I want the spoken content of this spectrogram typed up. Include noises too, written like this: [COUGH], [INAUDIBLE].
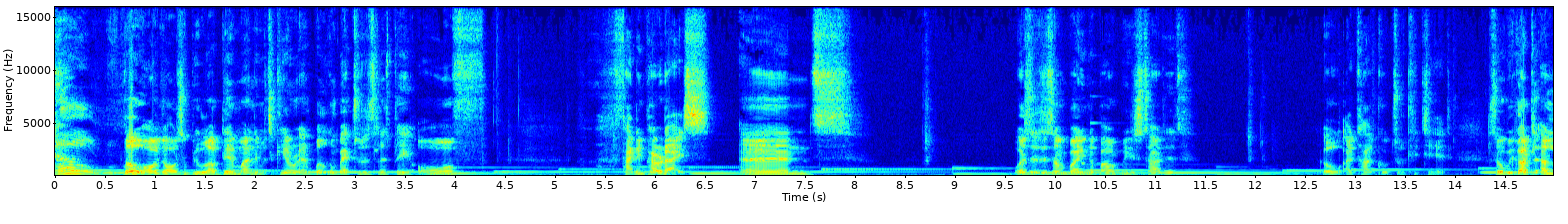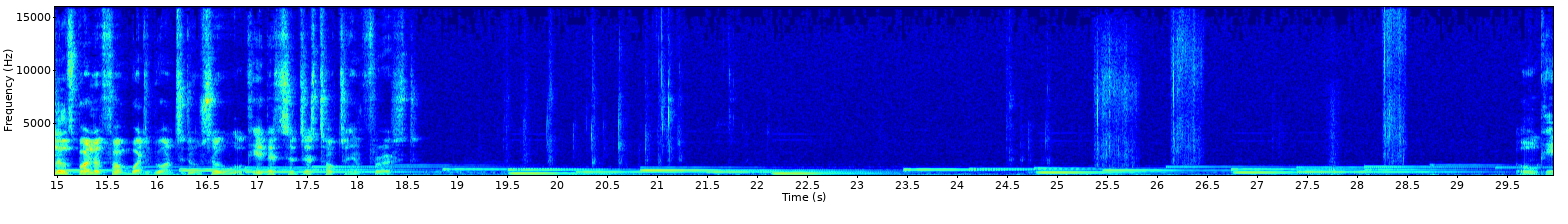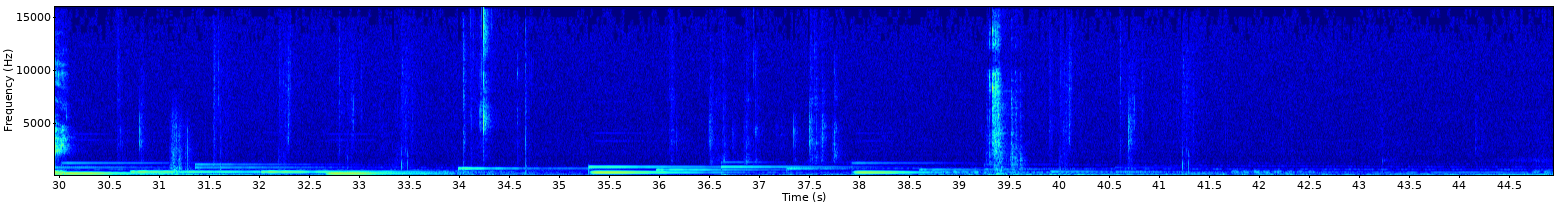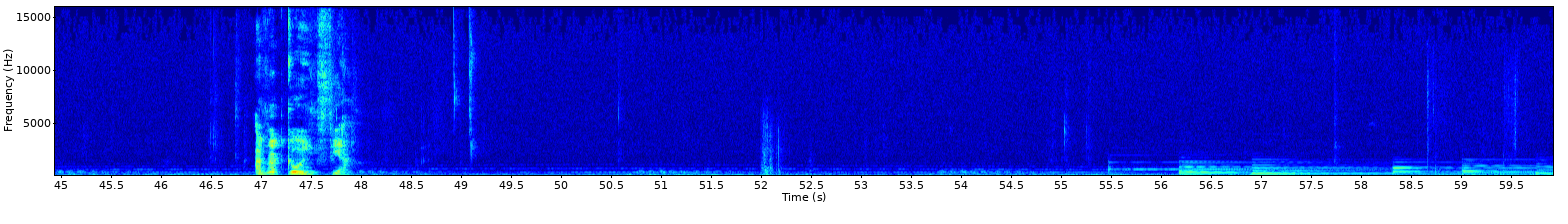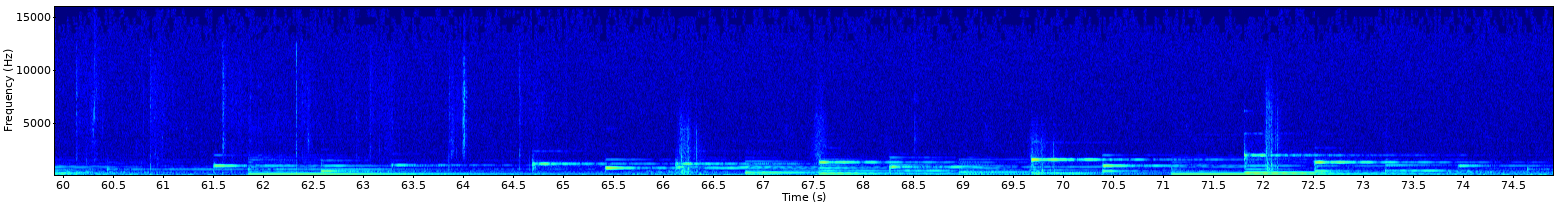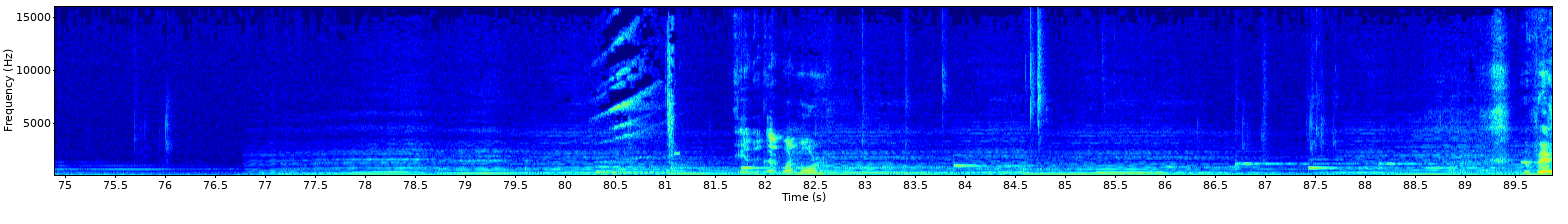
Hello all you awesome people out there, my name is Takeru and welcome back to this Let's Play of Finding Paradise. And... Was it something about we started? Oh, I can't go to the kitchen yet. So we got a little spoiler from what we want to do, so okay, let's just talk to him first. Okay. I'm not going via.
